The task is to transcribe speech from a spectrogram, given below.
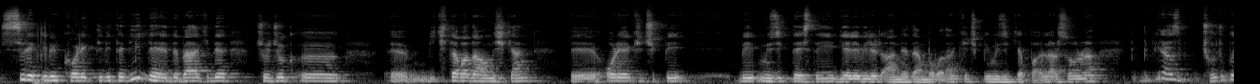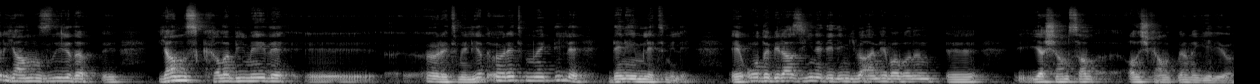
sürekli bir kolektivite değil de, de belki de çocuk e, e, bir kitaba dalmışken e, oraya küçük bir bir müzik desteği gelebilir anneden babadan. Küçük bir müzik yaparlar. Sonra biraz çocukları yalnızlığıyla da e, yalnız kalabilmeyi de e, öğretmeli ya da öğretmemek değil de deneyimletmeli. E, o da biraz yine dediğim gibi anne babanın e, yaşamsal alışkanlıklarına geliyor.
